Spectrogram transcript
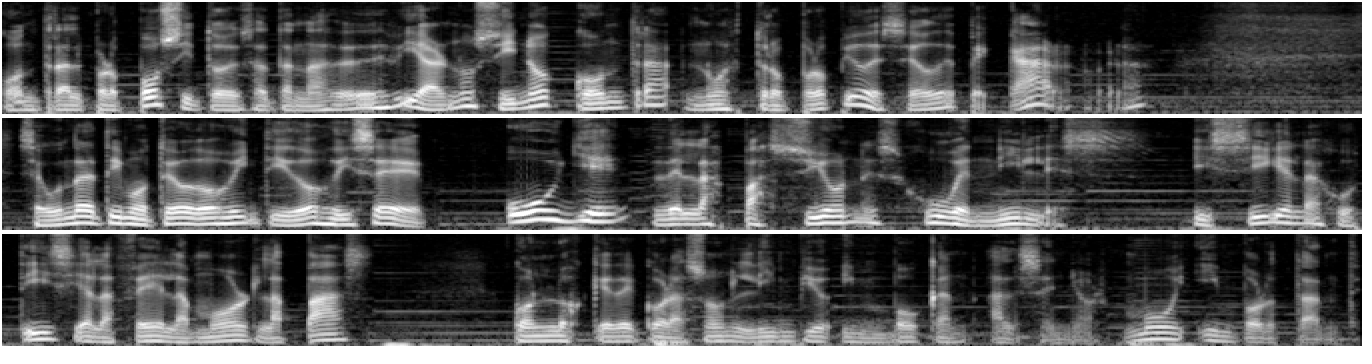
contra el propósito de Satanás de desviarnos, sino contra nuestro propio deseo de pecar. Segunda de Timoteo 2.22 dice, huye de las pasiones juveniles y sigue la justicia, la fe, el amor, la paz con los que de corazón limpio invocan al Señor. Muy importante.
